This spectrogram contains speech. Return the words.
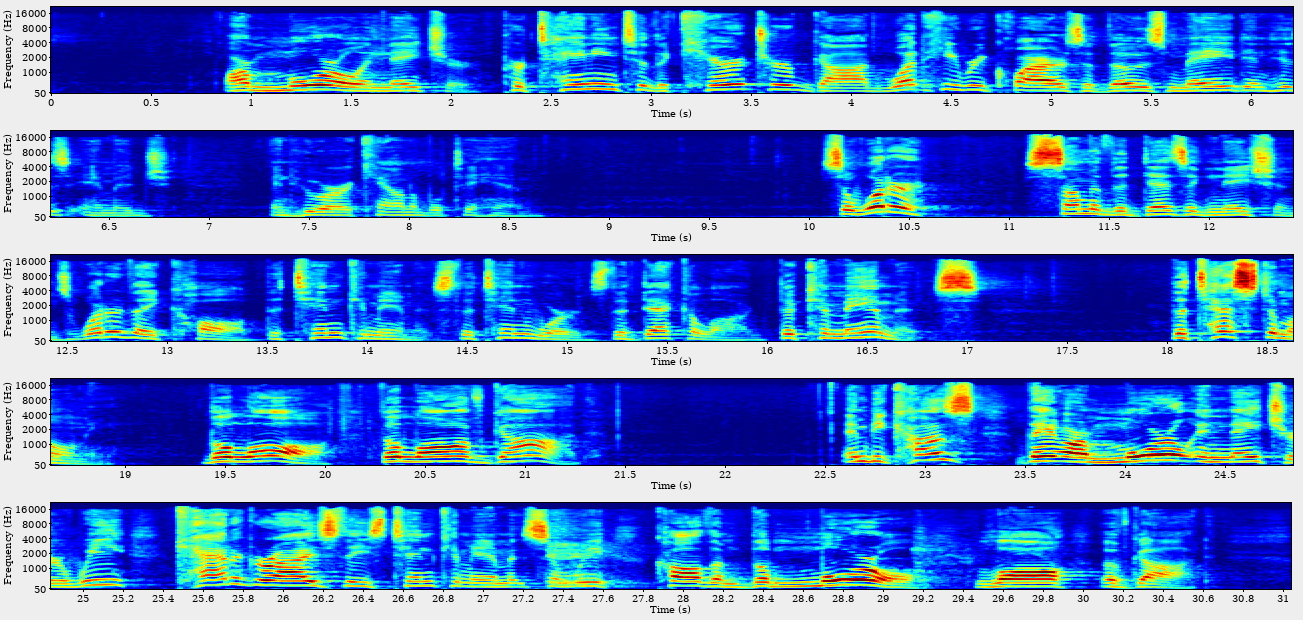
are moral in nature, pertaining to the character of God, what He requires of those made in His image and who are accountable to Him. So, what are some of the designations? What are they called? The Ten Commandments, the Ten Words, the Decalogue, the Commandments, the Testimony, the Law, the Law of God. And because they are moral in nature, we categorize these Ten Commandments and we call them the moral law of God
